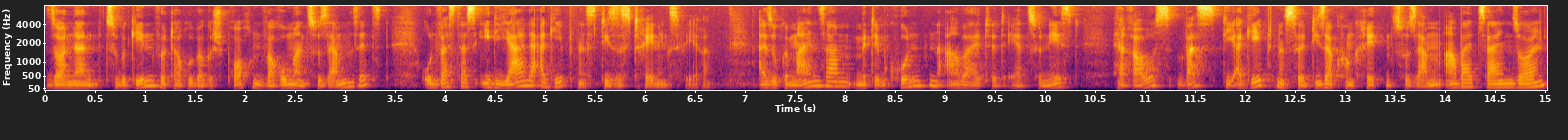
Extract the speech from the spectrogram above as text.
sondern zu Beginn wird darüber gesprochen, warum man zusammensitzt und was das ideale Ergebnis dieses Trainings wäre. Also gemeinsam mit dem Kunden arbeitet er zunächst heraus, was die Ergebnisse dieser konkreten Zusammenarbeit sein sollen,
